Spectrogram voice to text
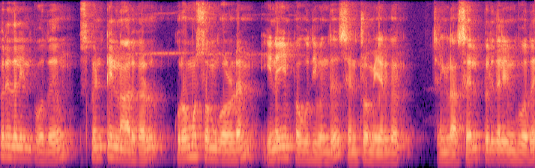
பிரிதலின் போது ஸ்பென்டில் நார்கள் குரோமோசோம்களுடன் இணையும் பகுதி வந்து சென்ட்ரோமியர்கள். சரிங்களா? செல் பிரிதலின் போது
